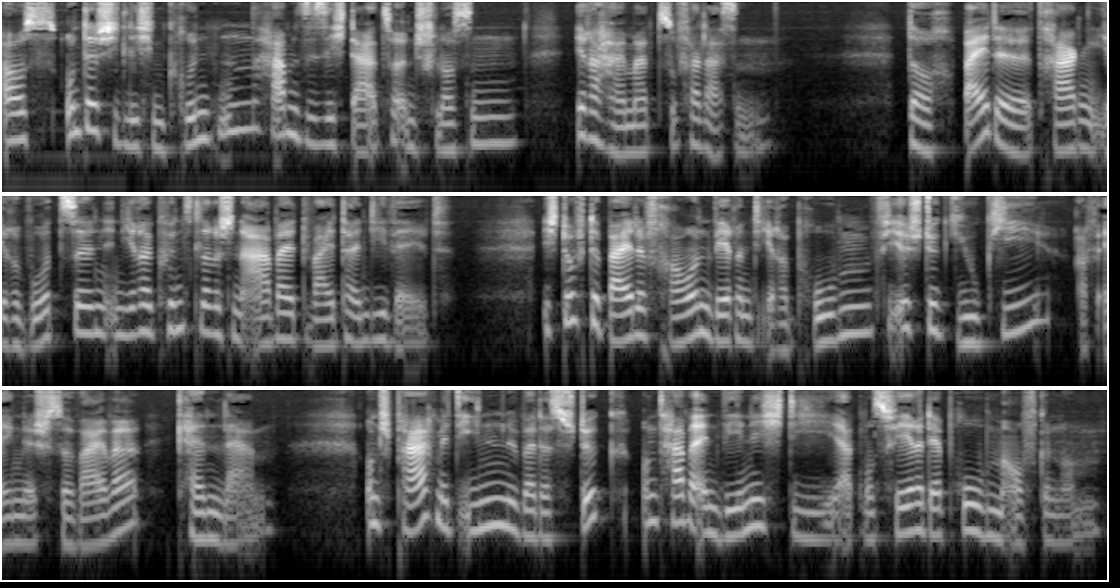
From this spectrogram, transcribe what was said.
Aus unterschiedlichen Gründen haben sie sich dazu entschlossen, ihre Heimat zu verlassen. Doch beide tragen ihre Wurzeln in ihrer künstlerischen Arbeit weiter in die Welt. Ich durfte beide Frauen während ihrer Proben für ihr Stück Yuki, auf Englisch Survivor, kennenlernen und sprach mit ihnen über das Stück und habe ein wenig die Atmosphäre der Proben aufgenommen.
